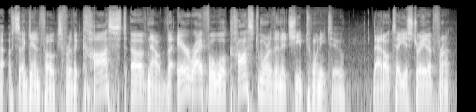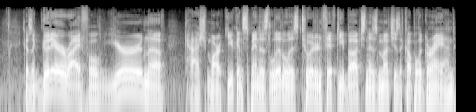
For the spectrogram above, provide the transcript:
Uh, so again, folks, for the cost of now, the air rifle will cost more than a cheap 22. That I'll tell you straight up front. Because a good air rifle, you're in the gosh, Mark, you can spend as little as 250 bucks and as much as a couple of grand,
